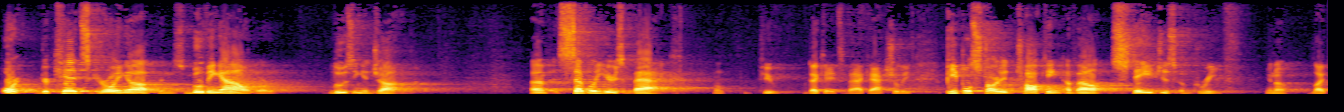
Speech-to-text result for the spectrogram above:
or your kids growing up and moving out or losing a job. Um, several years back, decades back actually, people started talking about stages of grief, you know, like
